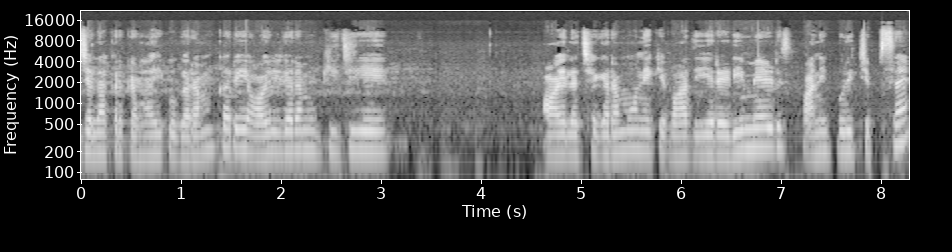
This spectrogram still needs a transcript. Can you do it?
जलाकर कढ़ाई को गरम करें, ऑयल गरम कीजिए। ऑयल अच्छे गरम होने के बाद ये रेडीमेड पानी पूरी चिप्स हैं,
